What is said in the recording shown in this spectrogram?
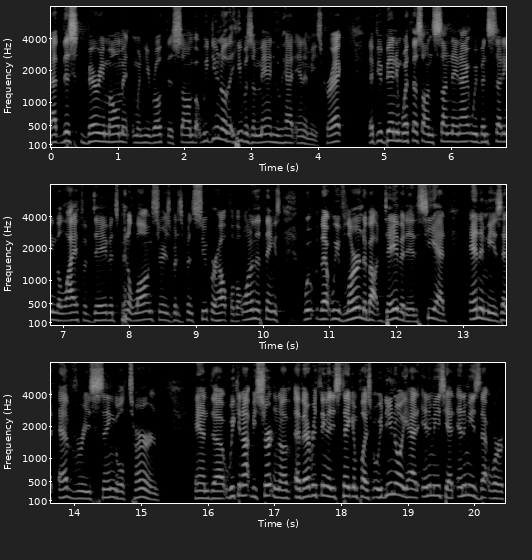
at this very moment when he wrote this psalm, but we do know that he was a man who had enemies, correct? If you've been with us on Sunday night, we've been studying the life of David. It's been a long series, but it's been super helpful. But one of the things w- that we've learned about David is he had enemies at every single turn. And uh, we cannot be certain of, of everything that he's taken place, but we do know he had enemies. He had enemies that were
